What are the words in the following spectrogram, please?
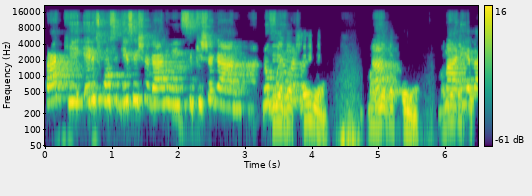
para que eles conseguissem chegar no índice que chegaram. Não Maria foi uma... Maria da Penha. Maria, Maria da,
